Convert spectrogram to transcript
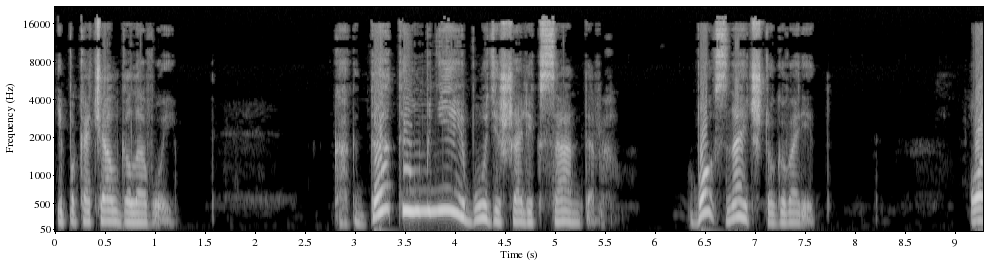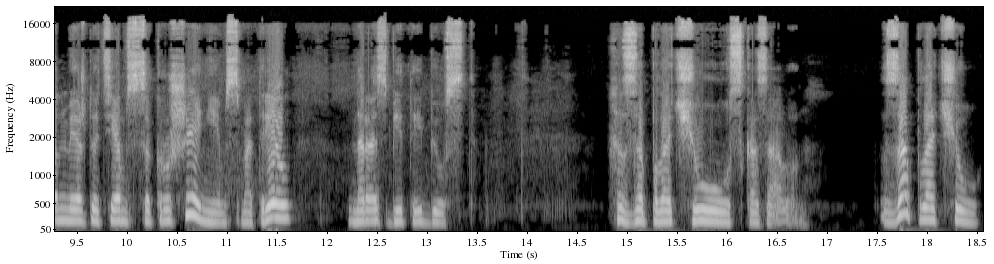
и покачал головой. — Когда ты умнее будешь, Александр? Бог знает, что говорит. Он, между тем, с сокрушением смотрел на разбитый бюст. «Заплачу», — сказал он. «Заплачу.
